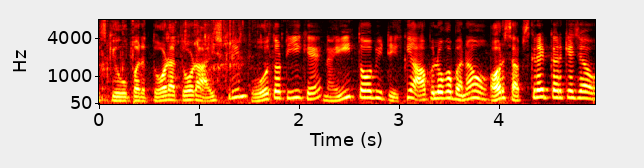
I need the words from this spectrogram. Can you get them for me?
इसके ऊपर थोड़ा थोड़ा आइसक्रीम, वो तो ठीक है, नहीं तो भी ठीक है। आप लोग बनाओ और सब्सक्राइब करके जाओ।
